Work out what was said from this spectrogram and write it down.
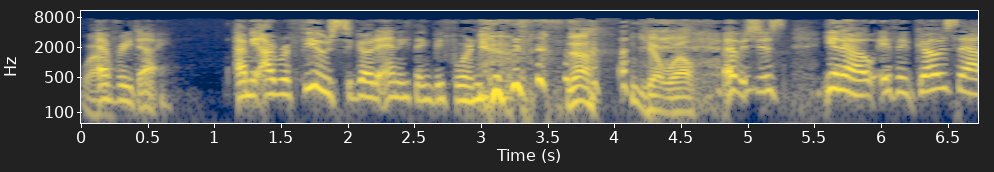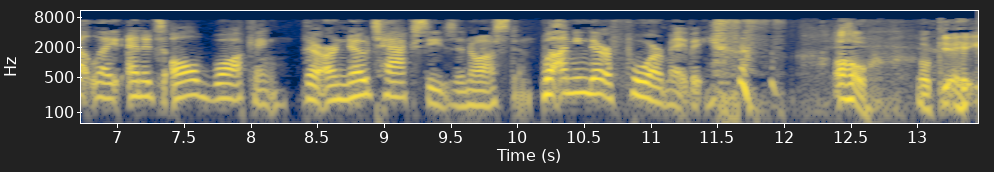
Wow. every day. I mean, I refused to go to anything before noon. yeah, yeah, well, it was just, you know, if it goes that late and it's all walking, there are no taxis in Austin. Well, I mean, there are four maybe. oh, okay.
